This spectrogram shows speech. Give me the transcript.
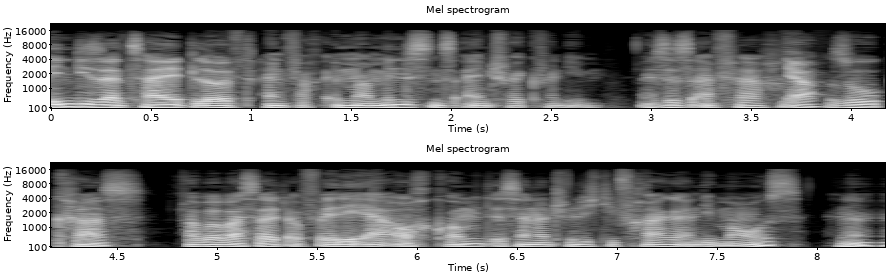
in dieser Zeit läuft einfach immer mindestens ein Track von ihm. Es ist einfach Ja. so krass. Aber was halt auf WDR auch kommt, ist ja natürlich die Frage an die Maus. Ne?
